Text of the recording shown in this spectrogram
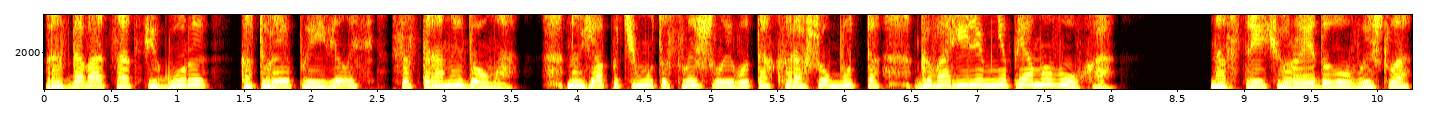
раздаваться от фигуры, которая появилась со стороны дома. Но я почему-то слышала его так хорошо, будто говорили мне прямо в ухо. Навстречу Рейделу вышла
